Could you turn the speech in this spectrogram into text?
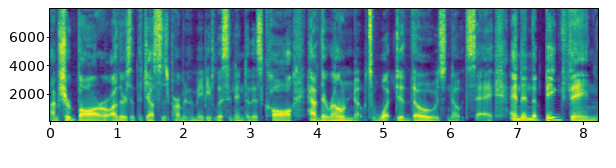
I'm sure Barr or others at the Justice Department who maybe listened into this call have their own notes. What do those notes say? And then the big thing,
